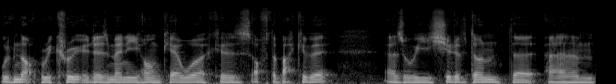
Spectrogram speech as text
we've not recruited as many home care workers off the back of it as we should have done. That um,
